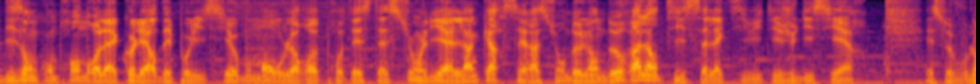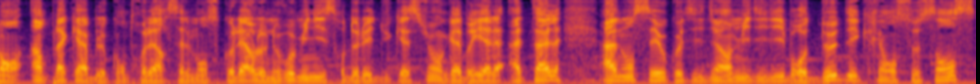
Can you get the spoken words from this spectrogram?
disant comprendre la colère des policiers au moment où leurs protestations liées à l'incarcération de l'un d'eux ralentissent l'activité judiciaire. Et se voulant implacable contre le harcèlement scolaire, le nouveau ministre de l'Éducation, Gabriel Attal, a annoncé au quotidien Midi Libre deux décrets en ce sens.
